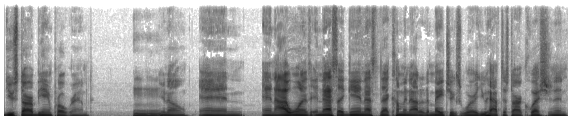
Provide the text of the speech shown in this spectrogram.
you start being programmed. Mm-hmm. You know, and and I wanted, and that's again, that's that coming out of the matrix where you have to start questioning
